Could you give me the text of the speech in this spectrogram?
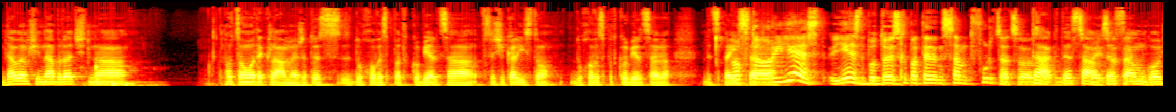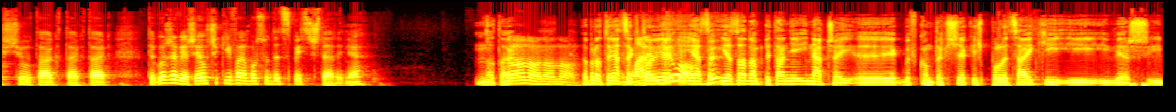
dałem się nabrać na tą całą reklamę, że to jest duchowy spadkobierca, w sensie Kalisto, duchowy spadkobierca Dead Space'a. No w teorii jest, jest, bo to jest chyba ten sam twórca, co... Tak, ten Dead sam, Space'a, ten tak? sam gościu, tak, tak, tak. Tylko, że wiesz, ja oczekiwałem po prostu Dead Space 4, nie? No tak. No, no, no, no. Dobra, to Jacek, Ale to ja, było, ja, by- ja zadam pytanie inaczej, y, jakby w kontekście jakiejś polecajki i, i wiesz, i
